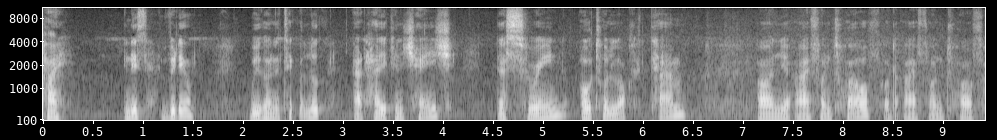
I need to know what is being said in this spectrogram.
Hi, in this video we're going to take a look at how you can change the screen auto lock time on your iPhone 12 or the iPhone 12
